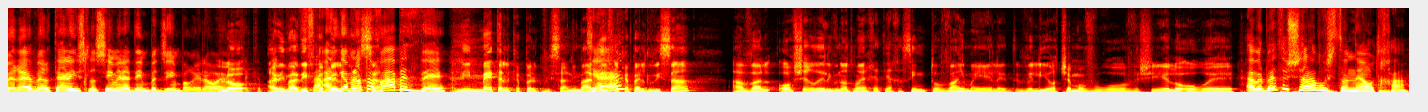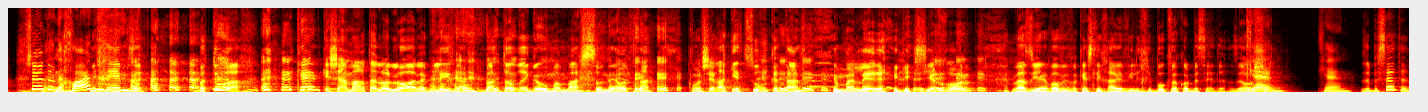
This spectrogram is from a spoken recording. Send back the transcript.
never ever, תן לי 30 ילדים בג'ימבורי, לא אוהבת לא, לקפל אני מעדיף כביסה. לקפל אני גם לא כביסה. טובה בזה. אני מת על לקפל כביסה, אני מעדיף כן? לקפל כביסה, אבל אושר זה לבנות מערכת יחסים טובה עם הילד, ולהיות שם עבורו, ושיהיה לו הורה. אבל באיזה שלב הוא שונא אותך. בסדר, נכון? נחיה עם זה, בטוח. כן, כשאמרת לו לא על הגלידה, באותו רגע הוא ממש שונא אותך, כמו שרק יצור קטן מלא רגש יכול, ואז הוא יבוא ויבקש סליחה ויביא לי חיבוק והכל בסדר, זה אושר. כן, כן, זה בסדר.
